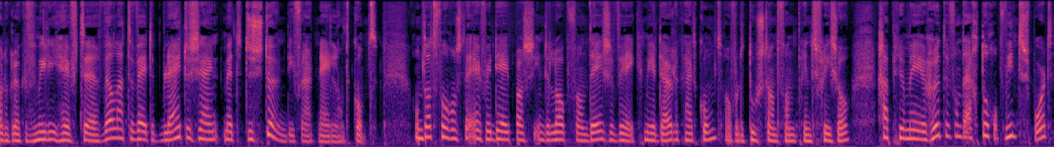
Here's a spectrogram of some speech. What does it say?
Koninklijke familie heeft uh, wel laten weten blij te zijn met de steun die vanuit Nederland komt. Omdat volgens de RVD pas in de loop van deze week meer duidelijkheid komt over de toestand van prins Friso, gaat premier Rutte vandaag toch op wintersport.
